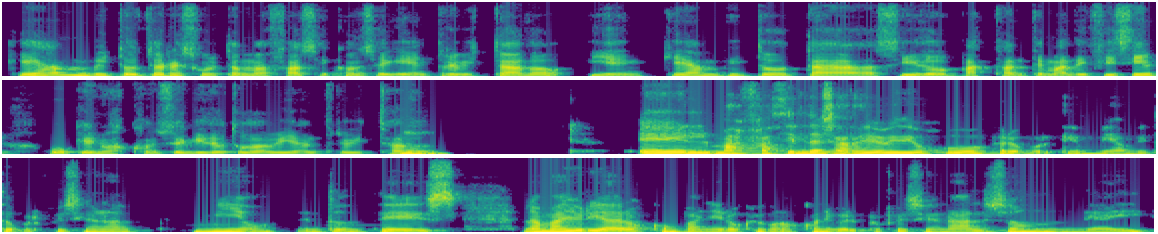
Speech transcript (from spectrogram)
qué ámbito te resulta más fácil conseguir entrevistado y en qué ámbito te ha sido bastante más difícil o que no has conseguido todavía entrevistado? Mm. El más fácil desarrollo de videojuegos, pero porque es mi ámbito profesional mío. Entonces, la mayoría de los compañeros que conozco a nivel profesional son de ahí.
